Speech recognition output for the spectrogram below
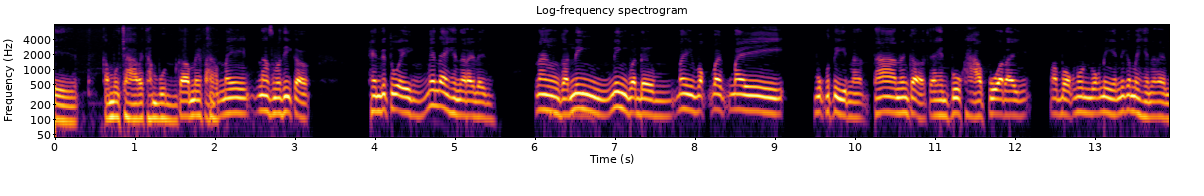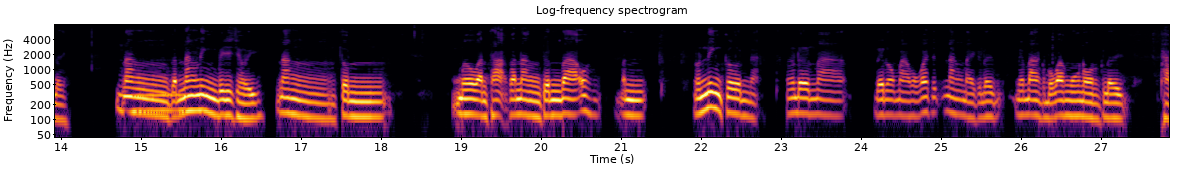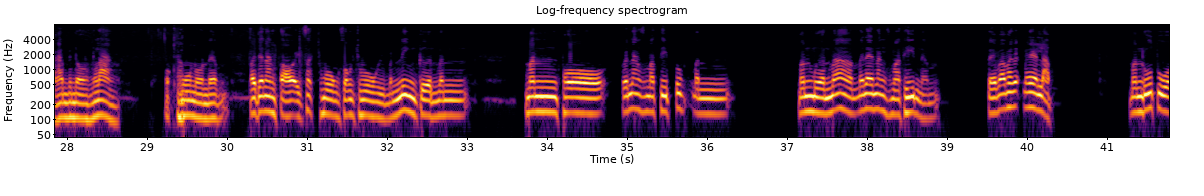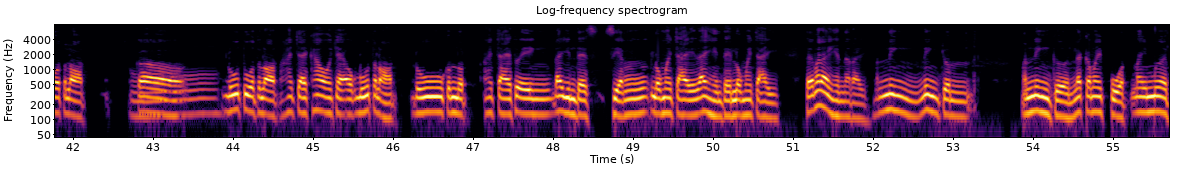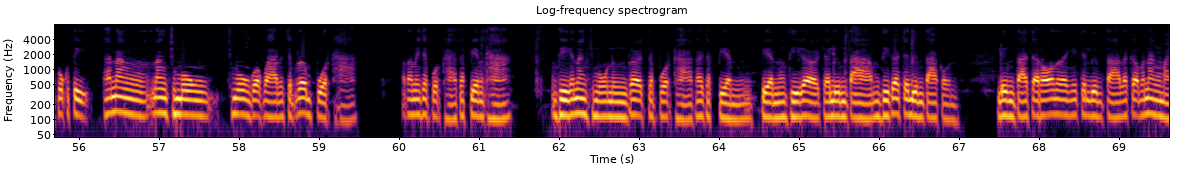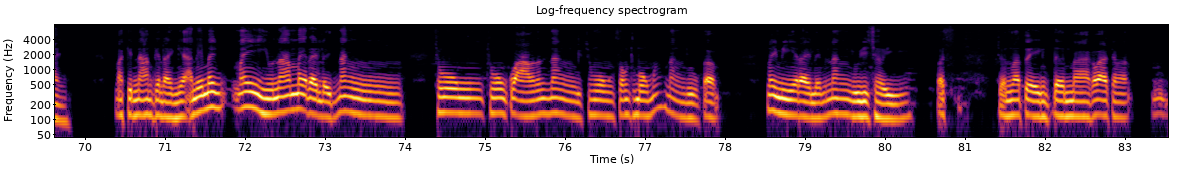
กัมพูชาไปทำบุญ ก็ไม่ฝันไม่นั่งสมาธิก็เห็นแต่ตัวเอง ไม่ได้เห็นอะไรเลย นั่งก็นิ่ง นิ่งกว่าเดิม ไม่บอกไม่ไม่ ปกตินะถ้านั่นก็จะเห็นปูขาวปูอะไร มาบอกนู่นบอกนี่นนี้ก็ไม่เห็นอะไรเลย นั่งก็นั่งนิ่งไปเฉยๆนั่งจนเมื่อวันพระก็นั่งจนว่าโอ้มันมันนิ่งเกินน่ะมันเดินมาเดินออกมาผมว่าจะนั่งใหม่ก็เลยในบ้านก็บอกว่าง่วงนอนก็เลยพากันไปนอนข้างล่างบอกง่วงนอนแล้วพอจะนั่งต่ออีกสักชั่วโมงสองชั่วโมงอีกมันนิ่งเกินมันมันพอไปนั่งสมาธิปุ๊บมัน มันเหมือนว่าไม่ได้นั่งสมาธินะ แต่ว่าไม่ได้ไม่ได้หลับ มันรู้ตัวตลอด ก็ รู้ตัวตลอดหายใจเข้าหายใจออกรู้ตลอด รู้กำหนดหายใจตัวเองได้ยินแต่เสียงลมหายใจได้เห็นแต่ลมหายใจ แต่ไม่ได้เห็นอะไร มันนิ่งนิ่งจน มันนิ่งเกินและก็ไม่ปวดไม่เมื่อยปกติ ถ้านั่งนั่งชั่วโมงชั่วโมงกว่าๆเนี่ยจะเริ่มปวดขาเพราะตอนนี้จะปวดขาจะเปลี่ยนขาบางทีก็นั่งชั่วโมงหนึ่งก็จะปวดขาก็จะเปลี่ยนเปลี่ยนบางทีก็จะลืมตาบางทีก็จะลืมตาก่อน ลืมตาจะร้อนอะไรเงี้ยจะลืมตาแล้วก็มานั่งใหม่ มากินน้ำกินอะไรเงี้ยอันนี้ไม่ไม่หิวน้ำไม่อะไรเลย นั่งชั่วโมงชั่วโมงกว่านั้นนั่งอยู่ชั่วโมงสองชั่วโมงมั้งนั่งอยู่ก็ไม่มีอะไรเลยมันนั่งอยู่เฉยๆก็จนว่าตัวเองเดินมาก็ว่าจะมา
